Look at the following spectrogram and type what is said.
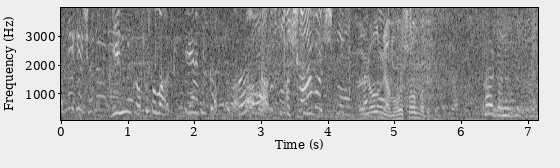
Öne geç öne. Yerimi kapıdılar. Yerimi kapıdılar. Sonuçlar mı açıklandı? Öyle olmuyor ama hoş olmadı. Pardon özür dilerim.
